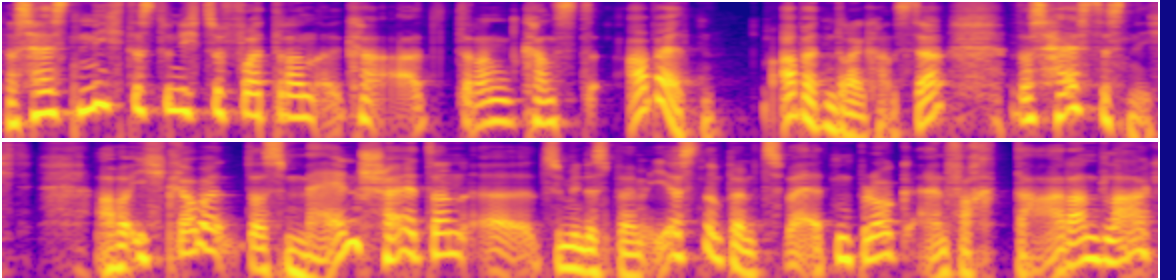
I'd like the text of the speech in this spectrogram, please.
Das heißt nicht, dass du nicht sofort dran, dran kannst arbeiten. arbeiten dran kannst. Ja? Das heißt es nicht. Aber ich glaube, dass mein Scheitern, äh, zumindest beim ersten und beim zweiten Blog, einfach daran lag,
